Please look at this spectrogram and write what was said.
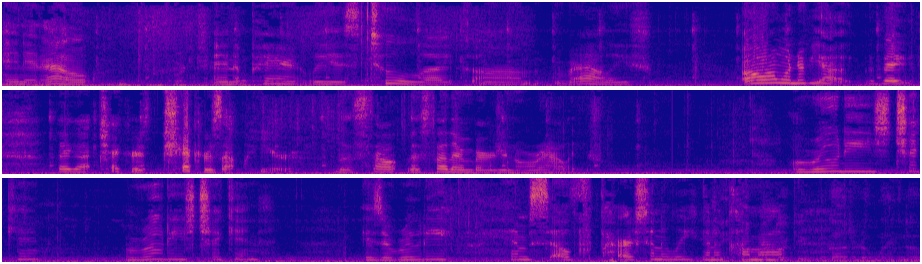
In and Out, and apparently it's two like um Rally's. Oh, I wonder if y'all they they got checkers checkers out here. The south the southern version of Rally's. Rudy's chicken. Rudy's chicken. Is a Rudy himself personally gonna come out You can go to the window.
